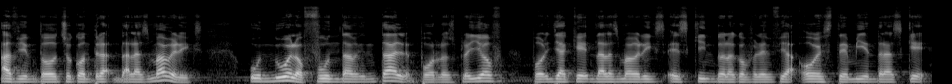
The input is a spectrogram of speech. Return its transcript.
a 108 contra Dallas Mavericks. Un duelo fundamental por los playoffs, ya que Dallas Mavericks es quinto en la conferencia oeste, mientras que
